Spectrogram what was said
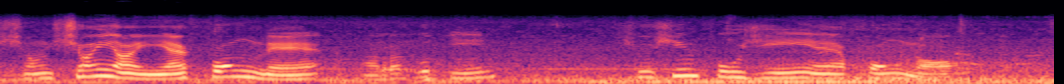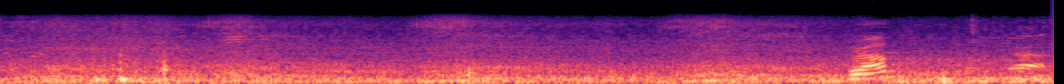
Xiong xiong yang yang fong ne, rakutin, shushin fuji yang fong no. Grab? Yeah.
